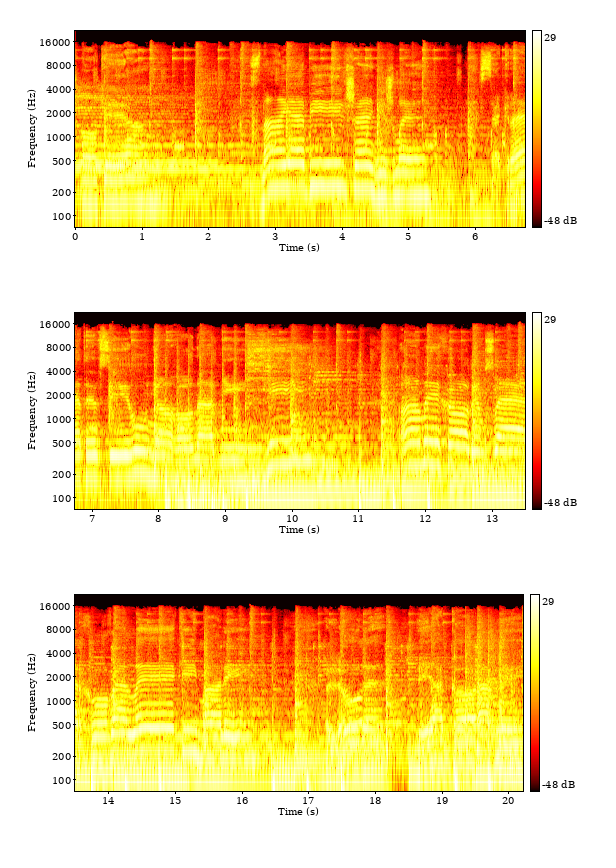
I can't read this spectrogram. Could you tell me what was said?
Наш океан. Знає більше, ніж ми, секрети всі у нього на дні. А ми ходим зверху великі малі, люди, як кораблі,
